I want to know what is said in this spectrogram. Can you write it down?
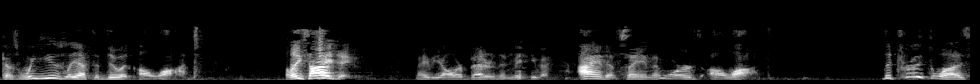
because we usually have to do it a lot. At least I do. Maybe y'all are better than me, but I end up saying them words a lot. The truth was,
